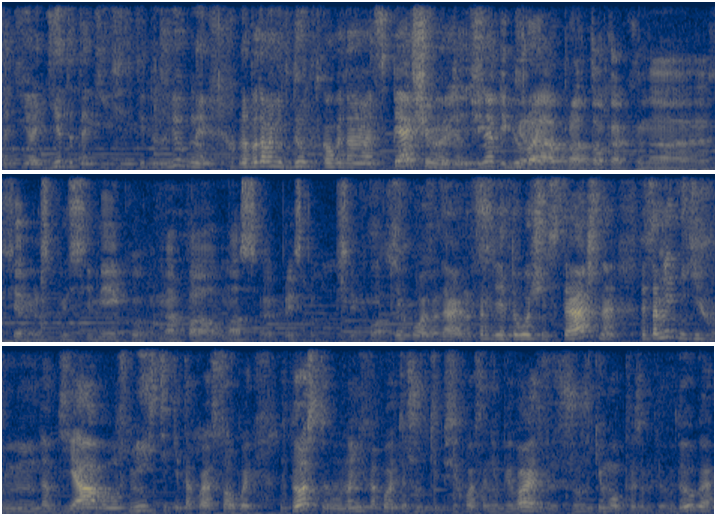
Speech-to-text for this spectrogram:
такие одеты, такие все такие дружелюбные, но потом они вдруг в какой-то момент спящивают и Вообще, начинают и- убивать. Игра про то, как на фермерскую семейку напал массовый приступ психоза. Психоза, да. На самом деле это очень страшно. То есть там нет никаких там, дьяволов, мистики такой особой. Просто у них какой-то жуткий психоз. Они убивают жутким образом друг друга.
